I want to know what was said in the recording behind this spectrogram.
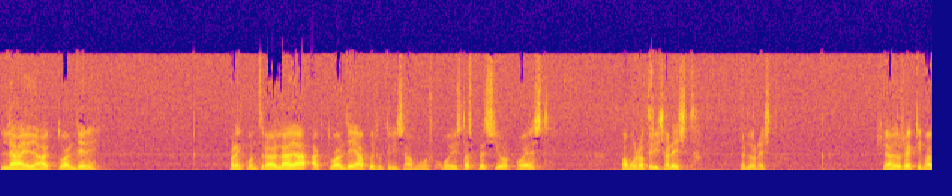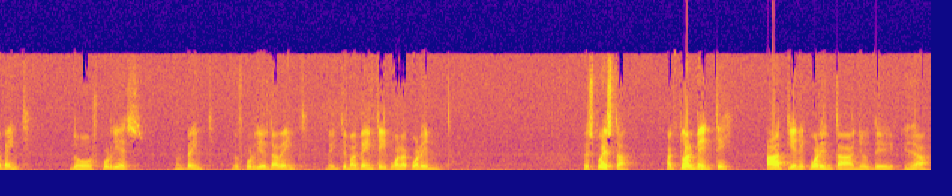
la edad actual de B. Para encontrar la edad actual de A, pues utilizamos o esta expresión o esta. Vamos a utilizar esta, perdón, esta. O sea, 2x más 20, 2 por 10, más 20. 2 por 10 da 20. 20 más 20 igual a 40. Respuesta. Actualmente A tiene 40 años de edad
